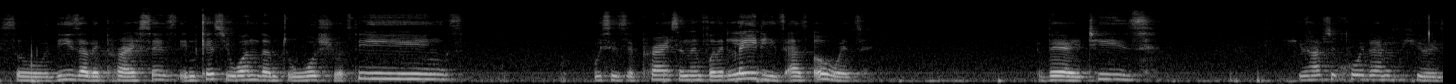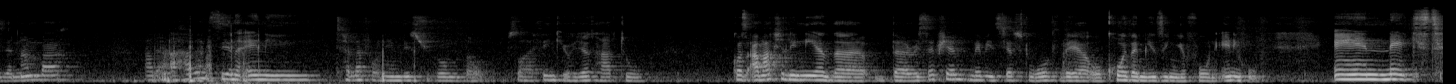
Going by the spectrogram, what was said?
So these are the prices in case you want them to wash your things. This is the price, and then for the ladies, as always, there it is. You have to call them. Here is the number. I haven't seen any telephone in this room though, so I think you just have to. Because I'm actually near the the reception. Maybe it's just to walk there or call them using your phone. Anywho. And next,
